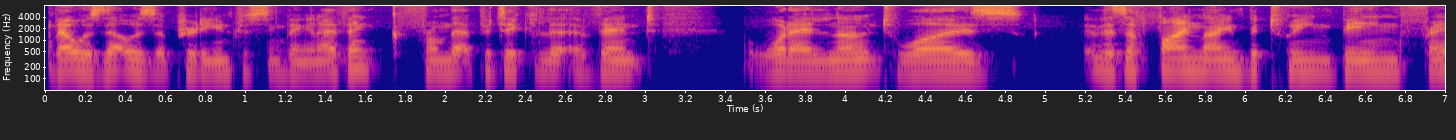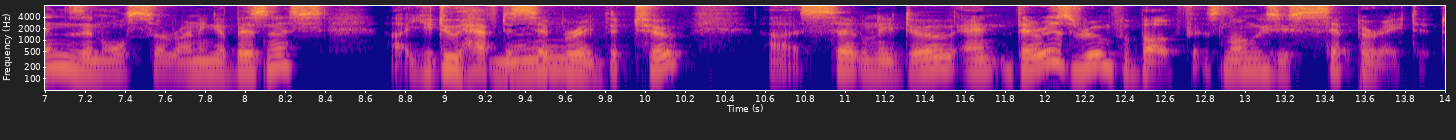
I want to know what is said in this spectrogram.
that was that was a pretty interesting thing. And I think from that particular event, what I learned was there's a fine line between being friends and also running a business. Uh, you do have to Mm. separate the two, uh, certainly do. And there is room for both as long as you separate it.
